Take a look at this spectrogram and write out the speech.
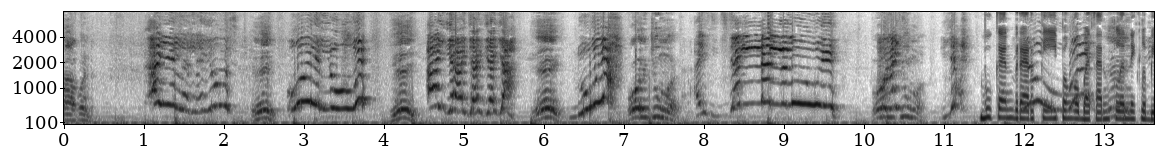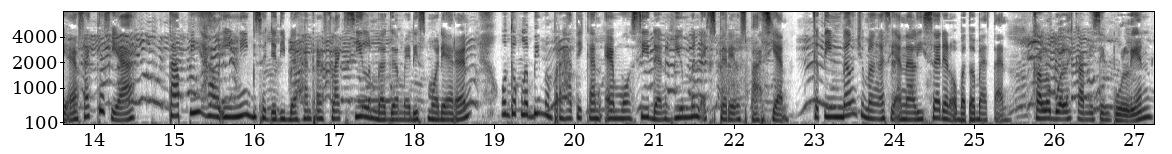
Anakwenda. Hey. Hey. Hey. Wewe ulitumwa. Wewe ulitumwa. Bukan berarti pengobatan klinik lebih efektif ya, tapi hal ini bisa jadi bahan refleksi lembaga medis modern untuk lebih memperhatikan emosi dan human experience pasien, ketimbang cuma ngasih analisa dan obat-obatan. Kalau boleh kami simpulin,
